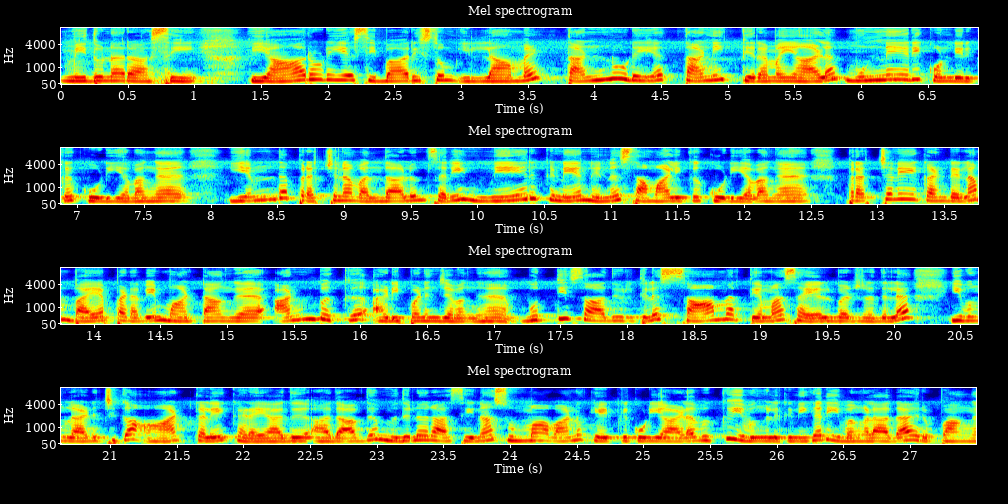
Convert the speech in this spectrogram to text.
மிதுன ராசி. யாருடைய சிபாரிசும் இல்லாமல் தன்னுடைய தனி திறமையால் முன்னேறி கொண்டிருக்கக்கூடியவங்க. எந்த பிரச்சனை வந்தாலும் சரி நேருக்கு நேர் நின்று சமாளிக்கக்கூடியவங்க. பிரச்சனையை கண்டெல்லாம் பயப்படவே மாட்டாங்க. அன்புக்கு அடிப்படைஞ்சவங்க புத்தி சாதுரியத்தில் சாமர்த்தியமாக செயல்படுறதுல இவங்களை அடிச்சுக்க ஆட்களே கிடையாது. அதாவது மிதுன ராசினா சும்மாவான்னு கேட்கக்கூடிய அளவுக்கு இவங்களுக்கு நிகர் இவங்களாக தான் இருப்பாங்க.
